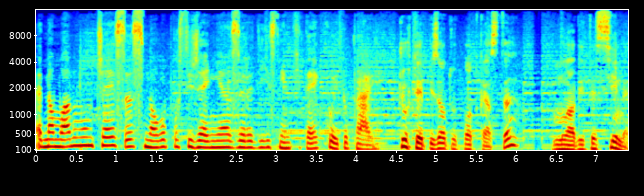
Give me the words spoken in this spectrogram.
едно младо момче с много постижения заради снимките, които прави. Чухте епизод от подкаста Младите Симе.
